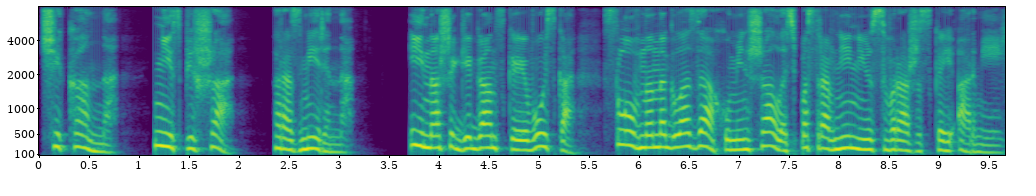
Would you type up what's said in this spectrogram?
Чеканно, не спеша, размеренно. И наше гигантское войско словно на глазах уменьшалось по сравнению с вражеской армией.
